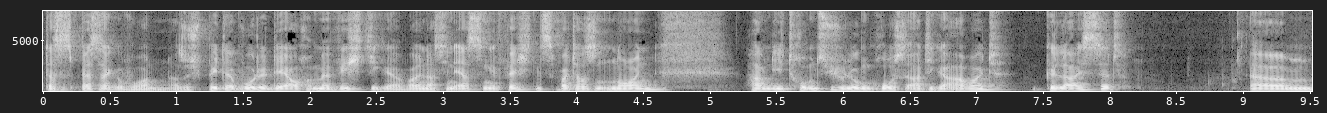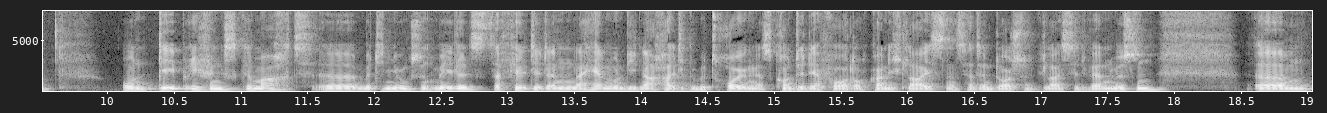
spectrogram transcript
das ist besser geworden. Also später wurde der auch immer wichtiger, weil nach den ersten Gefechten 2009 haben die Truppenpsychologen großartige Arbeit geleistet ähm, und Debriefings gemacht äh, mit den Jungs und Mädels. Da fehlte dann nachher nur die nachhaltige Betreuung. Das konnte der vor Ort auch gar nicht leisten. Das hätte in Deutschland geleistet werden müssen. Ähm,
